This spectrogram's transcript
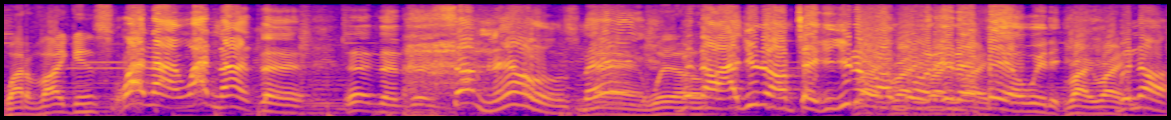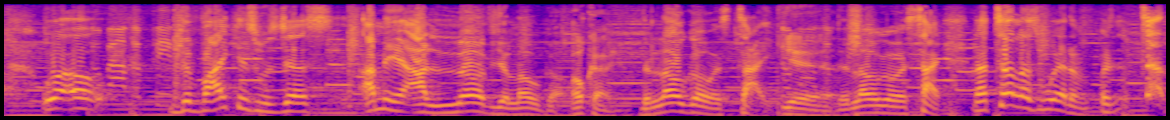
Why the Vikings? Why not? Why not the the, the, the something else, man? Man, well- but no, I- you know I'm taking. You know Right, I'm right, going right, NFL with it. Right, right. But no, well, uh, the Vikings was just. I mean, I love your logo. Okay. The logo is tight. Yeah. The logo is tight. Now tell us where the tell,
